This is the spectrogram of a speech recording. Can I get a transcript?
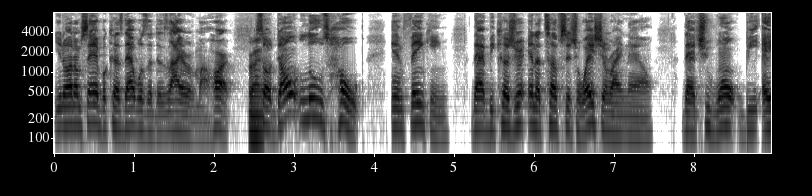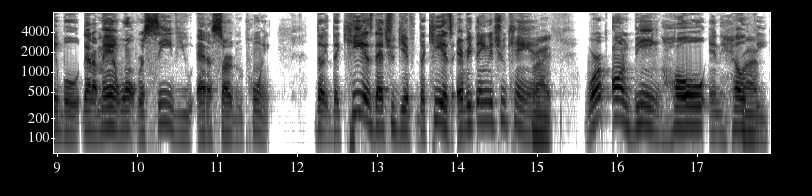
You know what I'm saying? Because that was a desire of my heart. Right. So don't lose hope in thinking that because you're in a tough situation right now, that you won't be able, that a man won't receive you at a certain point. The the key is that you give the key is everything that you can. Right. Work on being whole and healthy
